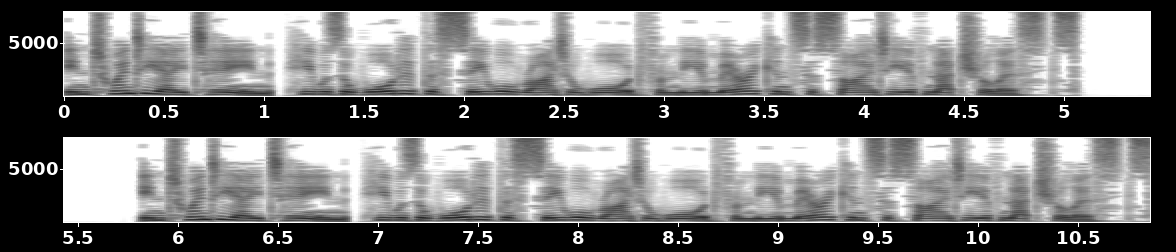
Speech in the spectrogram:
In 2018, he was awarded the Sewall Wright Award from the American Society of Naturalists. In 2018, he was awarded the Sewall Wright Award from the American Society of Naturalists.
